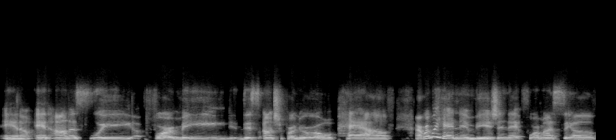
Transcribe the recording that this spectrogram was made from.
and uh, and honestly, for me, this entrepreneurial path, I really hadn't envisioned that for myself.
